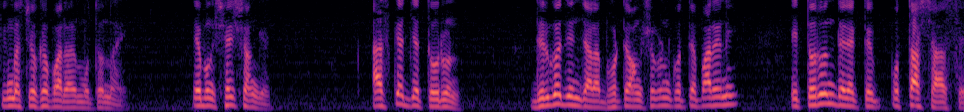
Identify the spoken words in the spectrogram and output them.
কিংবা চোখে পড়ার মতো নয়। এবং সেই সঙ্গে আজকের যে তরুণ দীর্ঘদিন যারা ভোটে অংশগ্রহণ করতে পারেনি, এই তরুণদের একটা প্রত্যাশা আছে।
